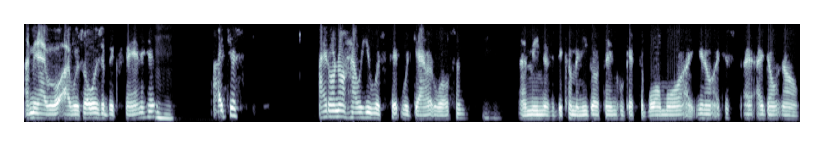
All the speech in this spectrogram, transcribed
I mean, I, I was always a big fan of him. Mm-hmm. I just I don't know how he would fit with Garrett Wilson. Mhm. I mean, does it become an ego thing? Who gets the ball more? I, you know, I just I, I don't know.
